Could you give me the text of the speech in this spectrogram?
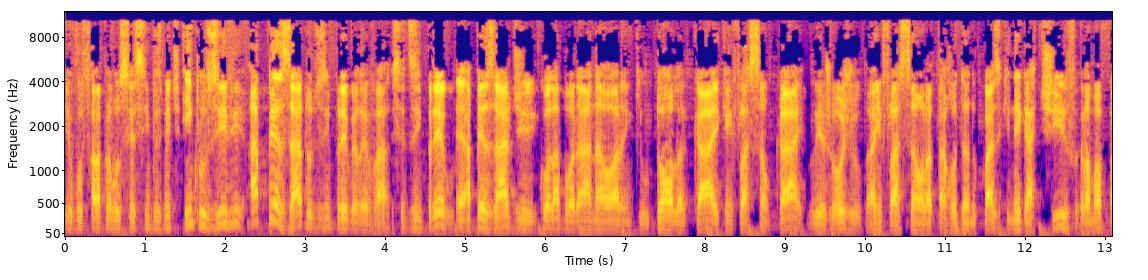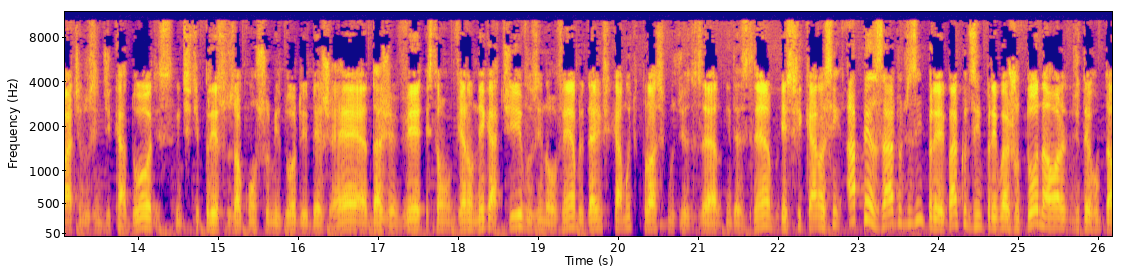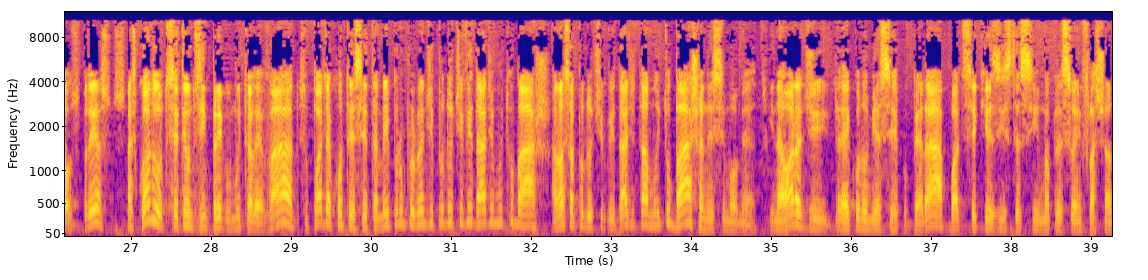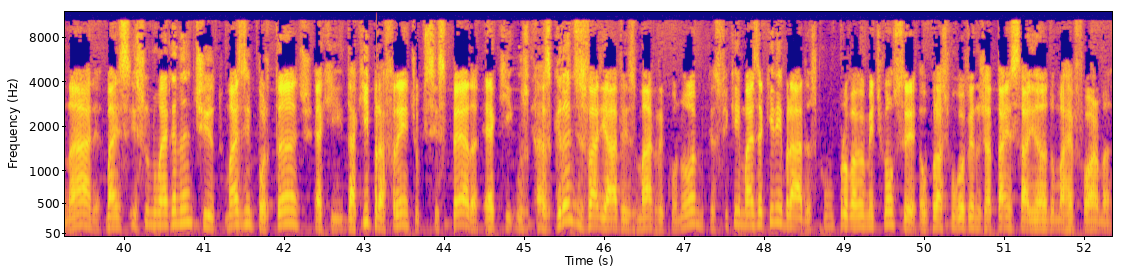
eu vou falar para você simplesmente, inclusive, apesar do desemprego elevado. Esse desemprego, é, apesar de colaborar na hora em que o dólar cai, que a inflação cai, veja, hoje a inflação ela está rodando quase que negativa pela maior parte dos indicadores, índice de preços ao consumidor do IBGE, da GV, estão, vieram negativos em novembro e devem ficar muito próximos de zero em dezembro. Eles ficaram assim, apesar do desemprego. Claro que o desemprego ajudou na hora de derrubar os preços, mas quando você tem um desemprego muito elevado, isso pode acontecer acontecer também por um problema de produtividade muito baixo. A nossa produtividade está muito baixa nesse momento. E na hora de a economia se recuperar, pode ser que exista sim uma pressão inflacionária, mas isso não é garantido. O mais importante é que daqui para frente o que se espera é que os, as grandes variáveis macroeconômicas fiquem mais equilibradas, como provavelmente vão ser. O próximo governo já está ensaiando uma reforma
